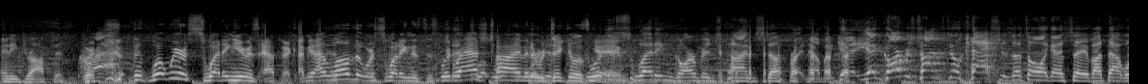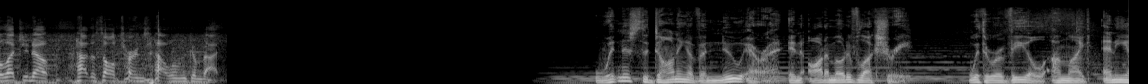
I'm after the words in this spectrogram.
and he dropped it. Crap. The- what we are sweating here is epic. I mean, I love that we're sweating this, this We're trash we're- time in a we're just- ridiculous We're game. just sweating garbage time stuff right now. But yeah, yeah, garbage time still cashes. That's all I got to say about that. We'll let you know how this all turns out when we come back. Witness the dawning of a new era in automotive luxury with a reveal unlike any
